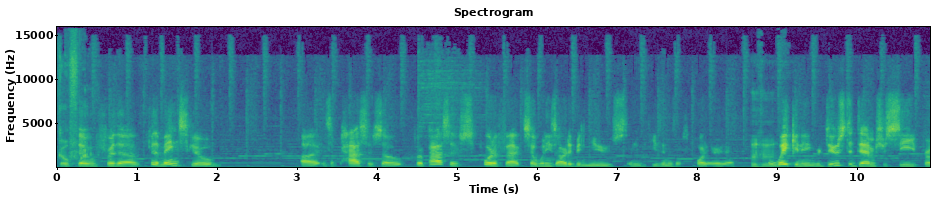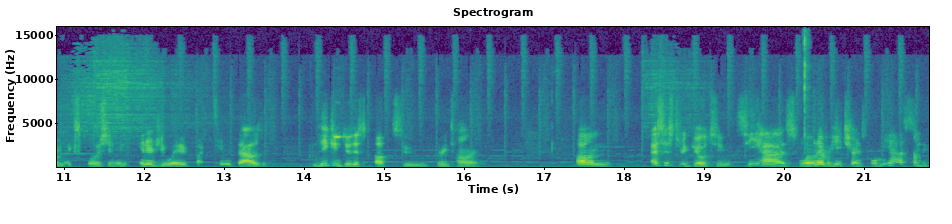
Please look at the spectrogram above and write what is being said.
Go for it. So for the for the main skill, uh, it's a passive. So for passive support effect, so when he's already been used and he's in his support area, Mhm. awakening reduce the damage received from explosion and energy wave by ten thousand. And he can do this up to three times. Um, SS3 Goten, he has whenever he transforms, he has something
